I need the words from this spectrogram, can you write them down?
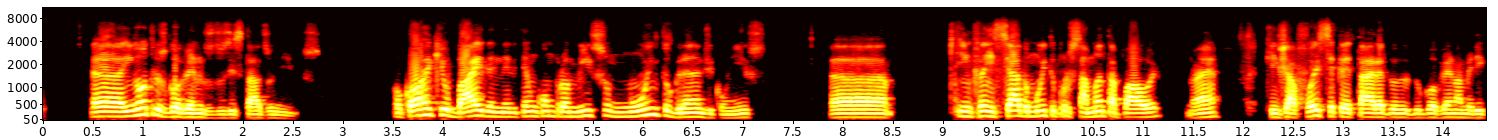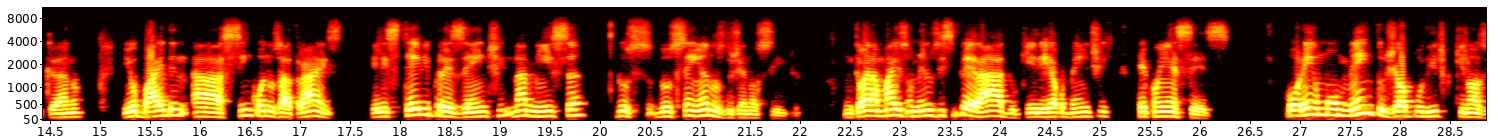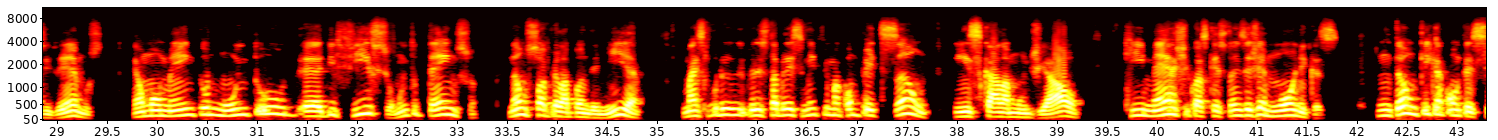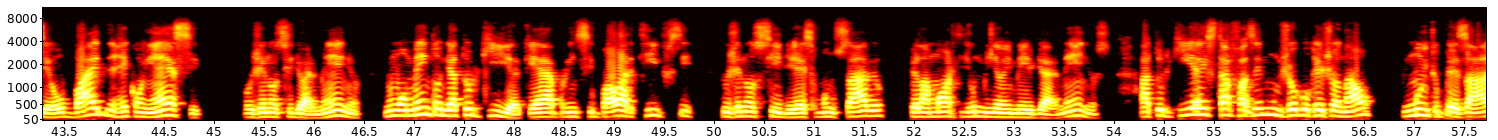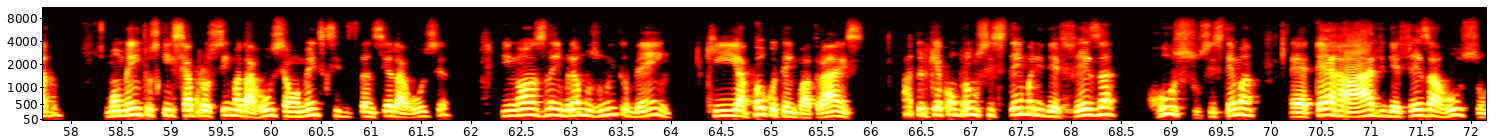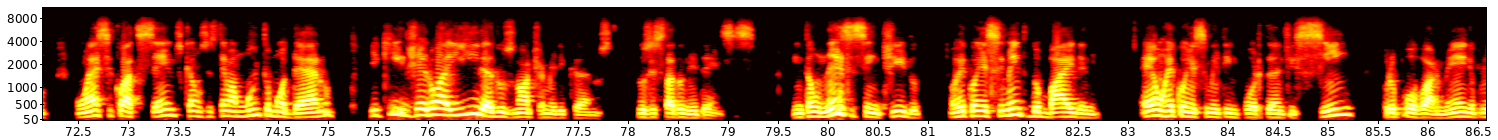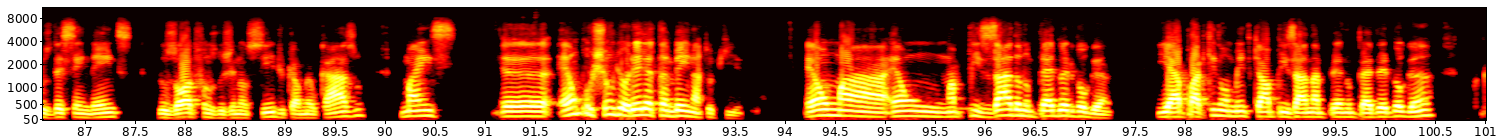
uh, em outros governos dos Estados Unidos. Ocorre que o Biden ele tem um compromisso muito grande com isso, uh, influenciado muito por Samantha Power, não é? que já foi secretária do, do governo americano, e o Biden, há cinco anos atrás, ele esteve presente na missa dos, dos 100 anos do genocídio. Então era mais ou menos esperado que ele realmente reconhecesse. Porém, o momento geopolítico que nós vivemos é um momento muito é, difícil, muito tenso, não só pela pandemia, mas por, pelo estabelecimento de uma competição em escala mundial que mexe com as questões hegemônicas então, o que, que aconteceu? O Biden reconhece o genocídio armênio no momento onde a Turquia, que é a principal artífice do genocídio responsável pela morte de um milhão e meio de armênios, a Turquia está fazendo um jogo regional muito pesado, momentos que se aproxima da Rússia, momentos que se distancia da Rússia, e nós lembramos muito bem que há pouco tempo atrás a Turquia comprou um sistema de defesa russo, sistema é, terra-ar de defesa russo, um S-400, que é um sistema muito moderno e que gerou a ira dos norte-americanos, dos estadunidenses. Então, nesse sentido, o reconhecimento do Biden é um reconhecimento importante, sim, para o povo armênio, para os descendentes dos órfãos do genocídio, que é o meu caso, mas é, é um puxão de orelha também na Turquia. é uma, é uma pisada no pé do Erdogan. E é a partir do momento que é uma pisada no pé do Erdogan,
